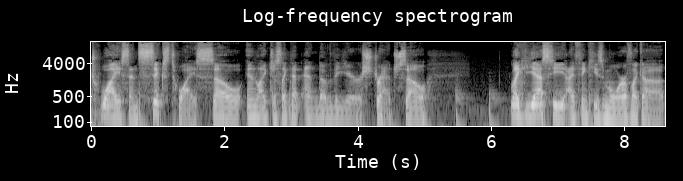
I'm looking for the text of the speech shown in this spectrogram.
twice and six twice. So in like just like that end of the year stretch. So like yes, he. I think he's more of like a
